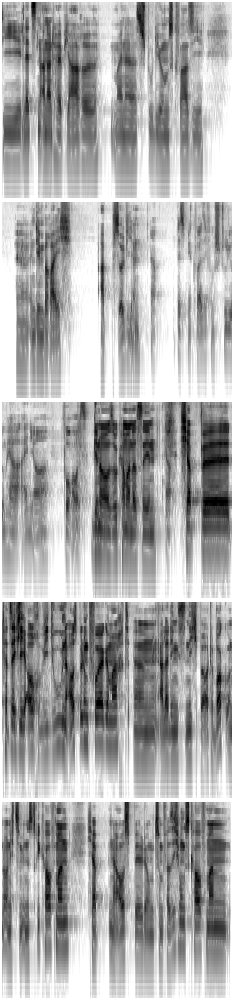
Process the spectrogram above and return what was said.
die letzten anderthalb Jahre meines Studiums quasi äh, in dem Bereich absolvieren. Ja, bist mir quasi vom Studium her ein Jahr voraus. Genau, so kann man das sehen. Ja. Ich habe äh, tatsächlich auch wie du eine Ausbildung vorher gemacht, ähm, allerdings nicht bei Otto Bock und auch nicht zum Industriekaufmann. Ich habe eine Ausbildung zum Versicherungskaufmann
